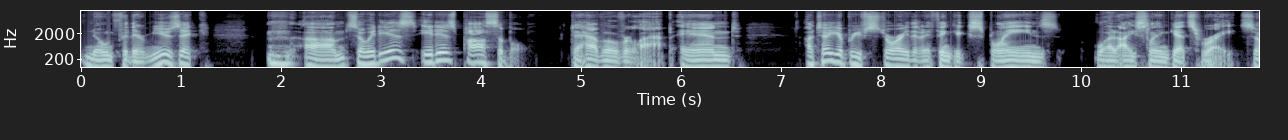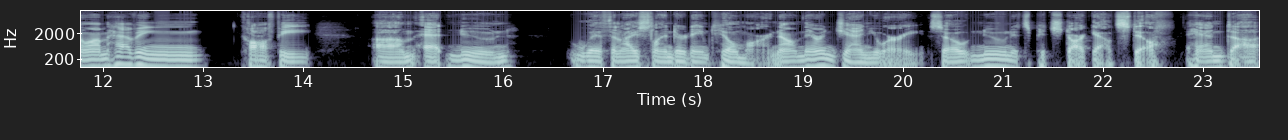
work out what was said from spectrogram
known for their music. Um, so it is it is possible to have overlap. And I'll tell you a brief story that I think explains what Iceland gets right. So I'm having coffee um, at noon with an Icelander named Hilmar. Now I'm there in January, so noon it's pitch dark out still, and uh,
